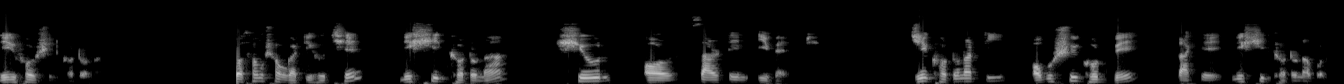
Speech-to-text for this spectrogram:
নির্ভরশীল ঘটনা। প্রথম সংজ্ঞাটি হচ্ছে নিশ্চিত ঘটনা শিওর অর সার্টিন ইভেন্ট যে ঘটনাটি অবশ্যই ঘটবে, তাকে নিশ্চিত ঘটনা বলে।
